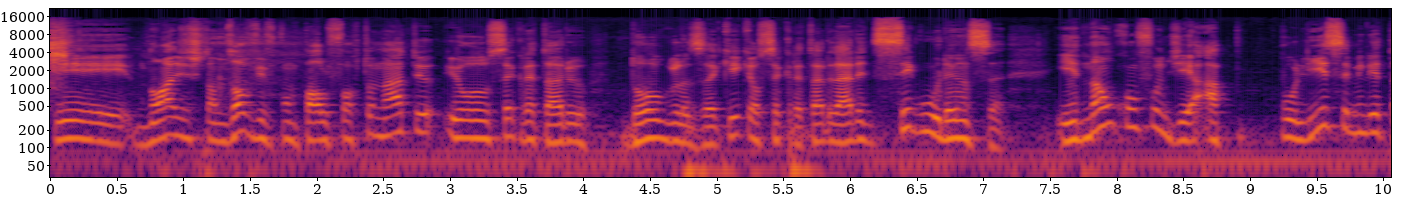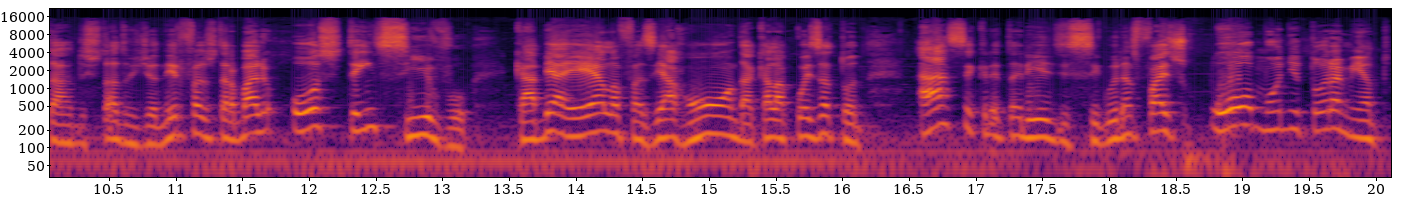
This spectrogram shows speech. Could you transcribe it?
que nós estamos ao vivo com Paulo Fortunato e, e o secretário Douglas aqui, que é o secretário da área de segurança. E não confundir, a Polícia Militar do Estado do Rio de Janeiro faz o trabalho ostensivo. Cabe a ela fazer a ronda, aquela coisa toda. A Secretaria de Segurança faz o monitoramento.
